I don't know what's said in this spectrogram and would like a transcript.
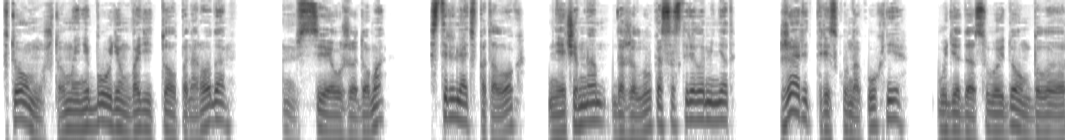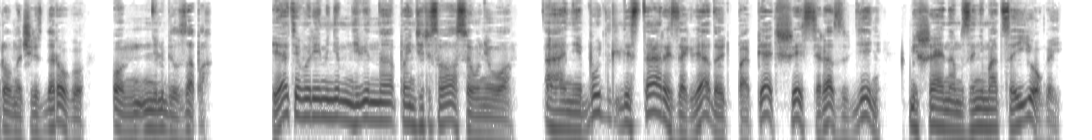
в том, что мы не будем водить толпы народа, все уже дома, стрелять в потолок, нечем нам, даже лука со стрелами нет, жарит треску на кухне. У деда свой дом был ровно через дорогу, он не любил запах. Я тем временем невинно поинтересовался у него, а не будет ли старый заглядывать по пять-шесть раз в день, мешая нам заниматься йогой?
